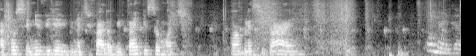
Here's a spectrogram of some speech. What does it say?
i post a new video you'll be notified of it. Thank you so much. God bless you. Bye. Oh my god.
